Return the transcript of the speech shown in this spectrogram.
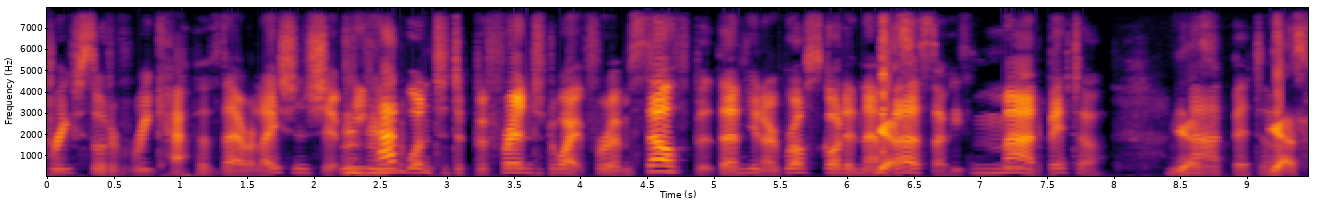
brief sort of recap of their relationship. Mm-hmm. He had wanted to befriend Dwight for himself, but then, you know, Ross got in there Yes. first, so he's mad bitter. Yes. Mad bitter. Yes,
